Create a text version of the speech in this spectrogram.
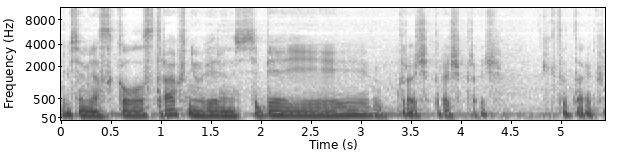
И все, меня сковывал страх, неуверенность в себе и прочее, прочее, прочее. Как-то так.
